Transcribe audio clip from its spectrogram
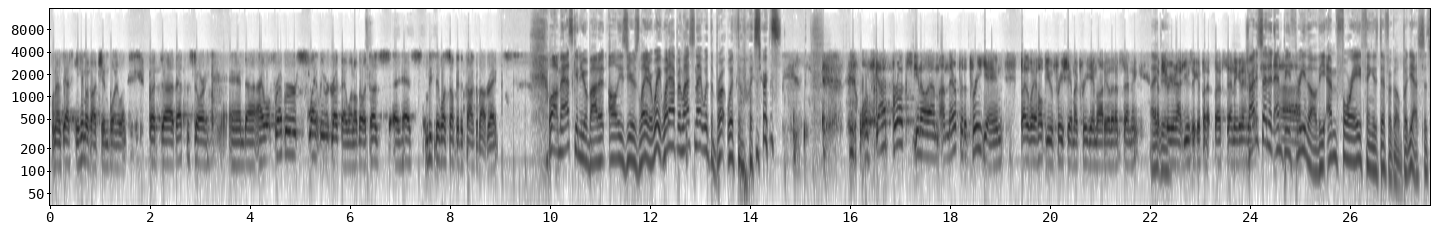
when I was asking him about Jim Boylan. But uh, that's the story, and uh, I will forever slightly regret that one. Although it does, it has at least it was something to talk about, right? Well, I'm asking you about it all these years later. Wait, what happened last night with the Bro- with the Wizards? Well, Scott Brooks, you know, I'm, I'm there for the pregame. By the way, I hope you appreciate my pregame audio that I'm sending. I am sure you're not using it, but, but I'm sending it anyway. Try to send an MP3 Uh, though. The M4A thing is difficult, but yes, it's,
